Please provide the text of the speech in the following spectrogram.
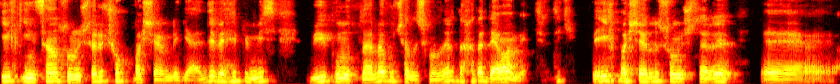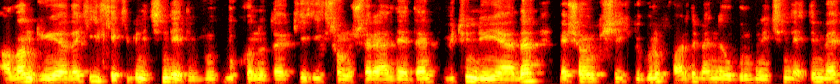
ilk insan sonuçları çok başarılı geldi ve hepimiz büyük umutlarla bu çalışmaları daha da devam ettirdik. Ve ilk başarılı sonuçları e, alan dünyadaki ilk ekibin içindeydim. Bu, bu konudaki ilk sonuçları elde eden bütün dünyada 5-10 kişilik bir grup vardı. Ben de o grubun içindeydim ve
